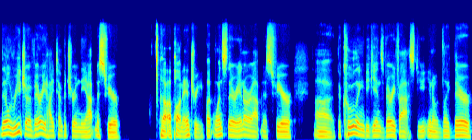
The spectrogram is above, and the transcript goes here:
they'll reach a very high temperature in the atmosphere uh, upon entry. But once they're in our atmosphere, uh, the cooling begins very fast. You, you know, like they're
